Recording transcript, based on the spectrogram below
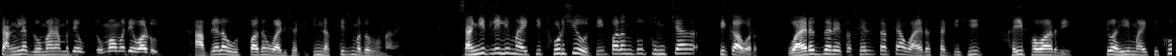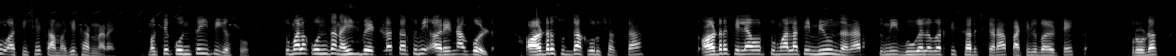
चांगल्या जोमानामध्ये जोमामध्ये वाढून आपल्याला उत्पादन वाढीसाठी ही नक्कीच मदत होणार आहे. सांगितलेली माहिती थोडीशी होती परंतु तुमच्या पिकावर व्हायरस जर येत असेल तर त्या व्हायरससाठी ही ही फवारणी किंवा ही माहिती खूप अतिशय कामाची ठरणार आहे. मग ते कोणतंही पीक असो तुम्हाला कोणतं नाहीच भेटलं तर तुम्ही अरेना गोल्ड ऑर्डर सुद्धा करू शकता. ऑर्डर केल्यावर तुम्हाला ते मिळून जाणार. तुम्ही गुगलवरती सर्च करा पाटील बायोटेक प्रोडक्ट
